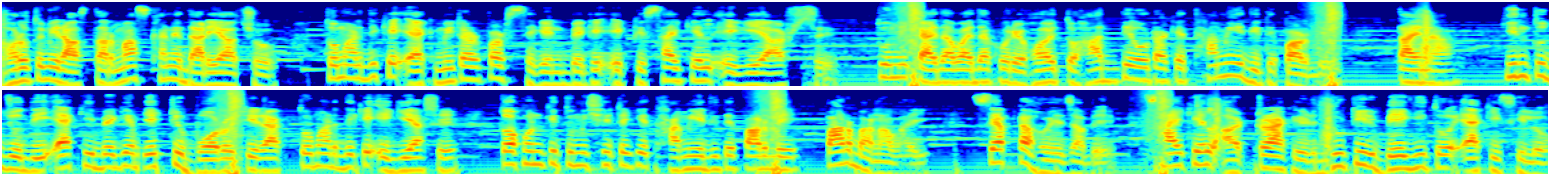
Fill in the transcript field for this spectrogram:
ধরো তুমি রাস্তার মাঝখানে দাঁড়িয়ে আছো। তোমার দিকে এক মিটার পার সেকেন্ড বেগে একটি সাইকেল এগিয়ে আসছে। তুমি কায়দা বায়দা করে হয়তো হাত দিয়ে ওটাকে থামিয়ে দিতে পারবে। তাই না? কিন্তু যদি একই বেগে একটি বড় ট্রাক তোমার দিকে এগিয়ে আসে, তখন কি তুমি সেটাকে থামিয়ে দিতে পারবে? পারবা না ভাই। চ্যাপটা হয়ে যাবে। সাইকেল আর ট্রাকের দুটির বেগই তো একই ছিল।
